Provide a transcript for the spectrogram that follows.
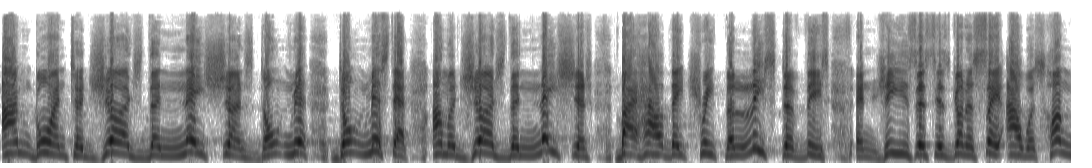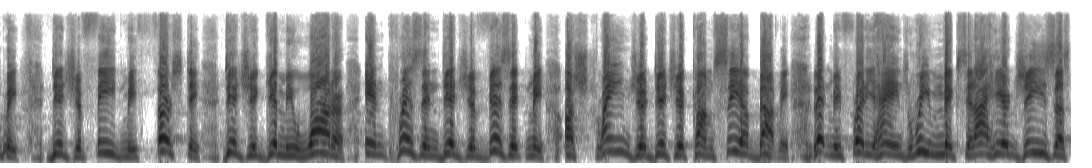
I'm going to judge the nations. Don't miss, don't miss that. I'm going to judge the nations by how they treat the least of these. And Jesus is going to say, I was hungry. Did you feed me? Thirsty? Did you give me water? In prison? Did you visit me? A stranger? Did you come see about me? Let me, Freddy Haynes, remix it. I hear Jesus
